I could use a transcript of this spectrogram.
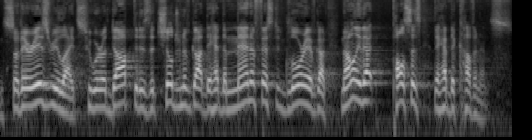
And so they're Israelites who were adopted as the children of God. They had the manifested glory of God. Not only that, Paul says they had the covenants.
